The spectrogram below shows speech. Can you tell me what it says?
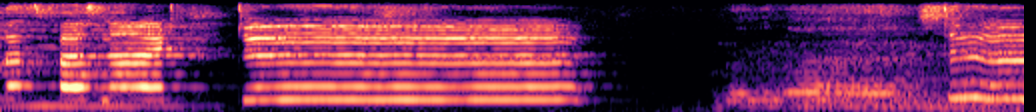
that's the first note. Do, do.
